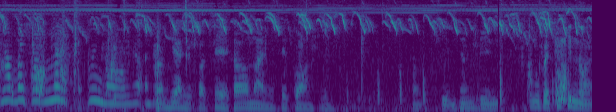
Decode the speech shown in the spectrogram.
เอาไปก่อนมันมันโดนเยอะตอนเที่ยงอยู่ปากเซ่เขาเอามาอยู่เซ่กล่องกินกินทั้งดินกูเป็ดก็กินหน่อย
